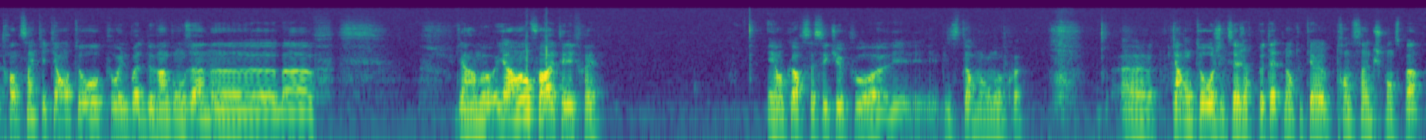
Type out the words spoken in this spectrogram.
35 et 40 euros pour une boîte de 20 bons hommes, bah, il y, a un moment, faut arrêter les frais. Et encore, ça c'est que pour les, les, visiteurs normaux, quoi. 40 euros, j'exagère peut-être, mais en tout cas 35, je pense pas.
